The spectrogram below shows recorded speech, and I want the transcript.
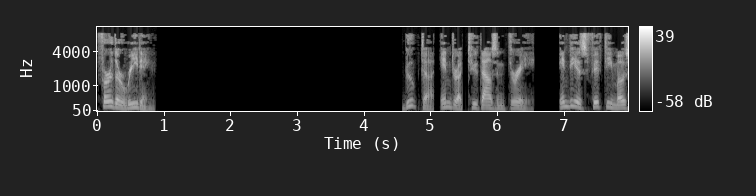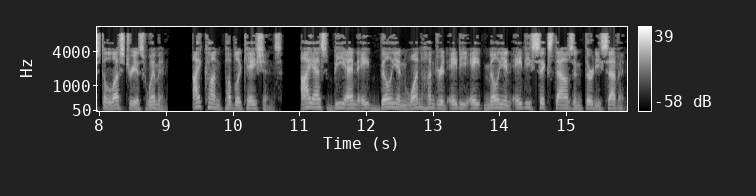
Further reading Gupta, Indra 2003. India's 50 Most Illustrious Women. Icon Publications. ISBN 8188086037.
